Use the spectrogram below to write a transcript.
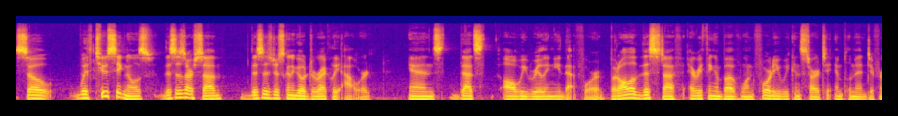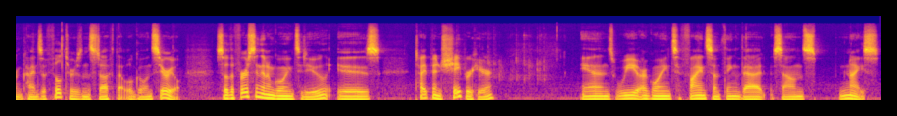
So with two signals, this is our sub, this is just going to go directly outward. And that's all we really need that for. But all of this stuff, everything above 140, we can start to implement different kinds of filters and stuff that will go in serial. So the first thing that I'm going to do is type in shaper here. And we are going to find something that sounds nice.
